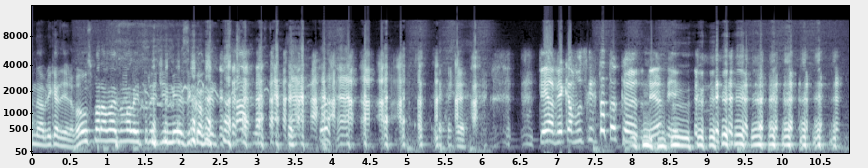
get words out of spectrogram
Time! Não, brincadeira. Vamos para mais uma leitura de e-mails e comentários. Tem a ver com a música que tá tocando, tem a ver.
